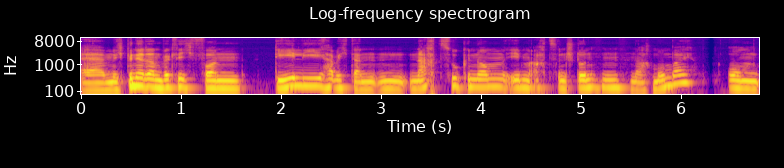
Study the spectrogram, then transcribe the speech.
Ähm, ich bin ja dann wirklich von Delhi, habe ich dann einen Nachtzug genommen, eben 18 Stunden nach Mumbai. Um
